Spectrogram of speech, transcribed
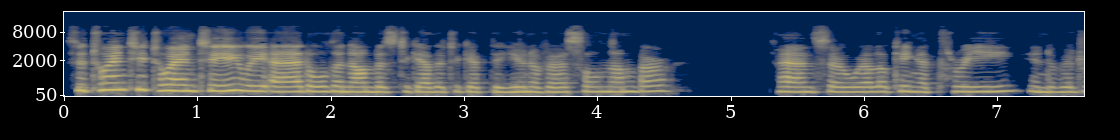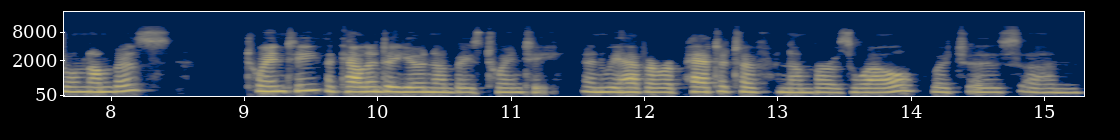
So 2020, we add all the numbers together to get the universal number. And so we're looking at three individual numbers. 20, the calendar year number is 20. And we have a repetitive number as well, which is um,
